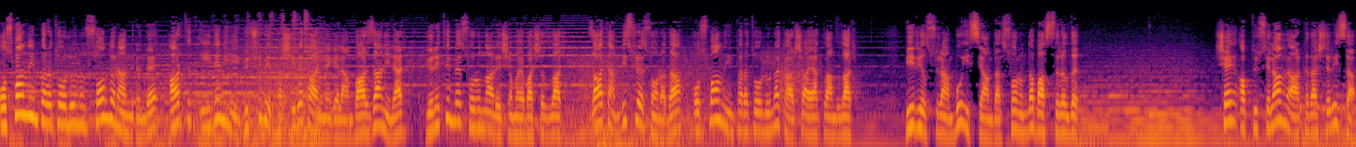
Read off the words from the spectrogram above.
Osmanlı İmparatorluğu'nun son dönemlerinde artık iyiden iyi güçlü bir aşiret haline gelen Barzaniler yönetimle sorunlar yaşamaya başladılar. Zaten bir süre sonra da Osmanlı İmparatorluğu'na karşı ayaklandılar. Bir yıl süren bu isyan da sonunda bastırıldı. Şeyh Abdüsselam ve arkadaşları ise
